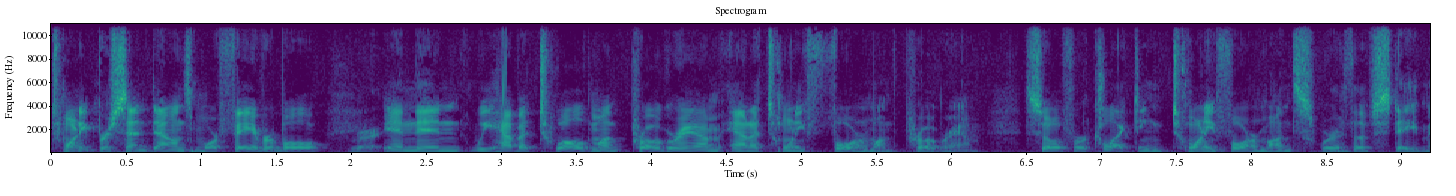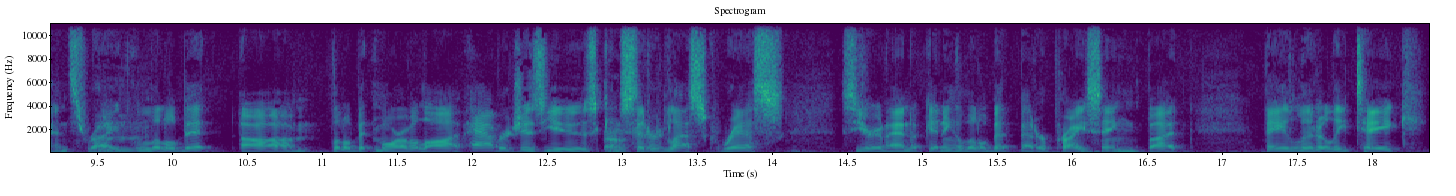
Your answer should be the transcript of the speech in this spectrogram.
20% down is more favorable. Right. And then we have a 12 month program and a 24 month program. So if we're collecting 24 months worth of statements, right, a little bit, um, little bit more of a law of averages used, considered less risk. So you're going to end up getting a little bit better pricing, but they literally take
